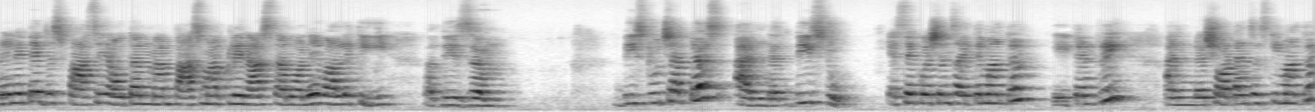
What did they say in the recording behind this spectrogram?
నేనైతే జస్ట్ పాస్ ఏ అవుతాను మ్యామ్ పాస్ మార్కులే రాస్తాను అనే వాళ్ళకి this these two chapters and these two SA questions అయితే మాత్రం eight and three and short ఆన్సర్స్కి మాత్రం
